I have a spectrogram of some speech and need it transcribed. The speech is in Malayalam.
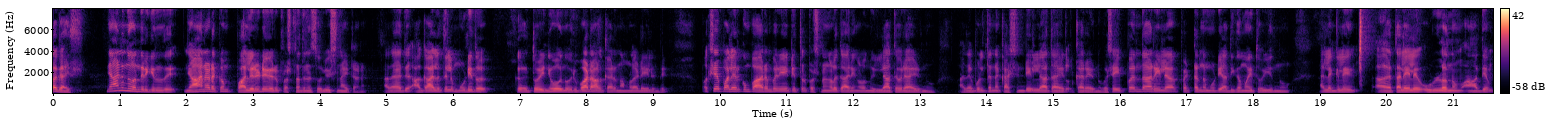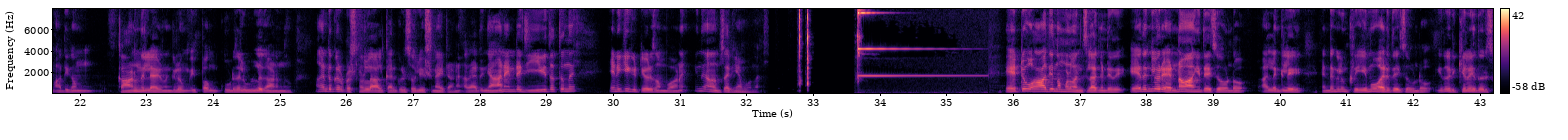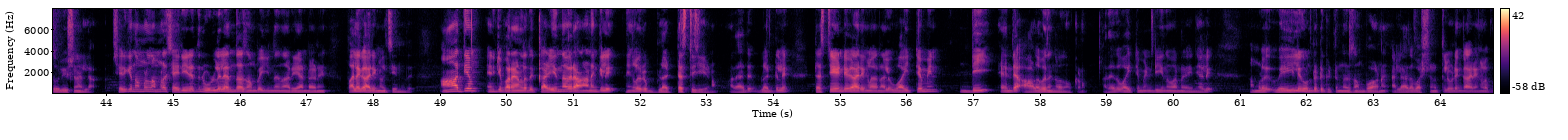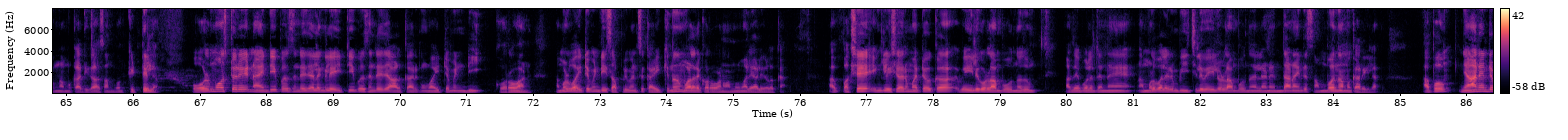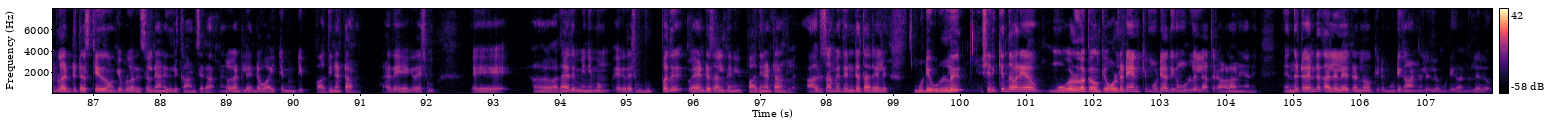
അപ്പോൾ ഗൈസ് ഞാനിന്ന് വന്നിരിക്കുന്നത് ഞാനടക്കം പലരുടെയും ഒരു പ്രശ്നത്തിന് സൊല്യൂഷൻ ആയിട്ടാണ്. അതായത് അകാലത്തിൽ മുടി തൊഴിഞ്ഞു പോകുന്ന ഒരുപാട് ആൾക്കാർ നമ്മളെ ഇടയിലുണ്ട്. പക്ഷേ പലർക്കും പാരമ്പര്യമായിട്ട് ഇത്ര പ്രശ്നങ്ങൾ കാര്യങ്ങളൊന്നും ഇല്ലാത്തവരായിരുന്നു. അതേപോലെ തന്നെ കഷണ്ടി ഇല്ലാത്ത ആൾക്കാരായിരുന്നു. പക്ഷേ ഇപ്പോൾ എന്താ അറിയില്ല പെട്ടെന്ന് മുടി അധികമായി തൊയ്യുന്നു. അല്ലെങ്കിൽ തലയിൽ ഉള്ളൊന്നും ആദ്യം അധികം കാണുന്നില്ലായിരുന്നെങ്കിലും ഇപ്പം കൂടുതൽ ഉള്ളു കാണുന്നു. അങ്ങനത്തെ ഒക്കെ ഒരു പ്രശ്നമുള്ള ആൾക്കാർക്ക് ഒരു സൊല്യൂഷൻ ആയിട്ടാണ്. അതായത് ഞാൻ എന്റെ ജീവിതത്തിൽ നിന്ന് എനിക്ക് കിട്ടിയ ഒരു സംഭവമാണ് ഇന്ന് ഞാൻ സംസാരിക്കാൻ പോകുന്നത്. ഏറ്റവും ആദ്യം നമ്മൾ മനസ്സിലാക്കേണ്ടത് ഏതെങ്കിലും ഒരു എണ്ണ വാങ്ങി തേച്ചതുകൊണ്ടോ അല്ലെങ്കിൽ എന്തെങ്കിലും ക്രീം വാരി തേച്ചതുകൊണ്ടോ ഇതൊരിക്കലും ഇതൊരു സൊല്യൂഷൻ അല്ല. ശരിക്കും നമ്മൾ നമ്മളെ ശരീരത്തിന്റെ ഉള്ളിൽ എന്താ സംഭവിക്കുന്നതെന്ന് അറിയാണ്ടാണ് പല കാര്യങ്ങൾ ചെയ്യുന്നത്. ആദ്യം എനിക്ക് പറയാനുള്ളത് കഴിയുന്നവരാണെങ്കിൽ നിങ്ങളൊരു ബ്ലഡ് ടെസ്റ്റ് ചെയ്യണം. അതായത് ബ്ലഡിൽ ടെസ്റ്റ് ചെയ്യേണ്ട കാര്യങ്ങൾ പറഞ്ഞാൽ വൈറ്റമിൻ ഡി എന്റെ അളവ് നിങ്ങൾ നോക്കണം. അതായത് വൈറ്റമിൻ ഡി എന്ന് പറഞ്ഞു കഴിഞ്ഞാൽ നമ്മൾ വെയിൽ കൊണ്ടിട്ട് കിട്ടുന്ന ഒരു സംഭവമാണ്. അല്ലാതെ ഭക്ഷണത്തിലൂടെയും കാര്യങ്ങളൊക്കെ നമുക്ക് അധികം ആ സംഭവം കിട്ടില്ല. ഓൾമോസ്റ്റ് ഒരു നയന്റി പെർസെന്റേജ് അല്ലെങ്കിൽ എയ്റ്റി പെർസെന്റേജ് ആൾക്കാർക്കും വൈറ്റമിൻ ഡി കുറവാണ്. നമ്മൾ വൈറ്റമിൻ ഡി സപ്ലിമെന്റ്സ് കഴിക്കുന്നതും വളരെ കുറവാണ് നമ്മൾ മലയാളികളൊക്കെ. പക്ഷേ ഇംഗ്ലീഷുകാരും മറ്റുമൊക്കെ വെയിൽ കൊള്ളാൻ പോകുന്നതും അതേപോലെ തന്നെ നമ്മൾ പലരും ബീച്ചിൽ വെയിൽ കൊള്ളാൻ പോകുന്നതല്ലാണ്ട് എന്താണ് അതിന്റെ സംഭവം നമുക്കറിയില്ല. അപ്പോൾ ഞാൻ എന്റെ ബ്ലഡ് ടെസ്റ്റ് ചെയ്ത് നോക്കിയപ്പോൾ റിസൾട്ട് ഞാൻ ഇതിൽ കാണിച്ചു തരാം. നിങ്ങൾ കണ്ടില്ല എന്റെ വൈറ്റമിൻ ഡി പതിനെട്ടാണ്. അതായത് ഏകദേശം അതായത് മിനിമം ഏകദേശം മുപ്പത് വേണ്ട സ്ഥലത്ത് എനിക്ക് പതിനെട്ടാണുള്ളത്. ആ ഒരു സമയത്ത് എന്റെ തലയിൽ മുടി ഉള്ളിൽ ശരിക്കും എന്താ പറയുക മുകളിലൊക്കെ നോക്കി ഓൾറെഡി എനിക്ക് മുടി അധികം ഉള്ളില്ലാത്ത ഒരാളാണ് ഞാൻ. എന്നിട്ടും എന്റെ തലയിൽ ഏറ്റവും നോക്കിയിട്ട് മുടി കാണുന്നില്ലല്ലോ മുടി കാണുന്നില്ലല്ലോ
